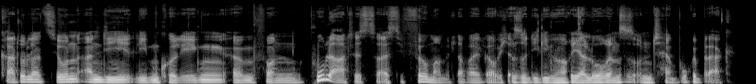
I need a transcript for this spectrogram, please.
Gratulation an die lieben Kollegen ähm, von Pool Artists, so heißt die Firma mittlerweile, glaube ich. Also die liebe Maria Lorenz und Herr Buckelberg.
